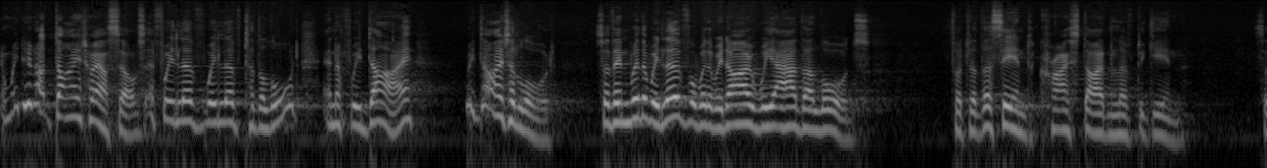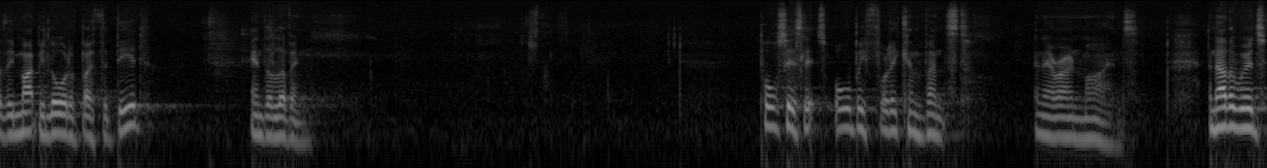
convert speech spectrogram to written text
And we do not die to ourselves. If we live, we live to the Lord. And if we die, we die to the Lord. So then, whether we live or whether we die, we are the Lord's. For to this end, Christ died and lived again, so that he might be Lord of both the dead and the living. Paul says, let's all be fully convinced in our own minds. In other words,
